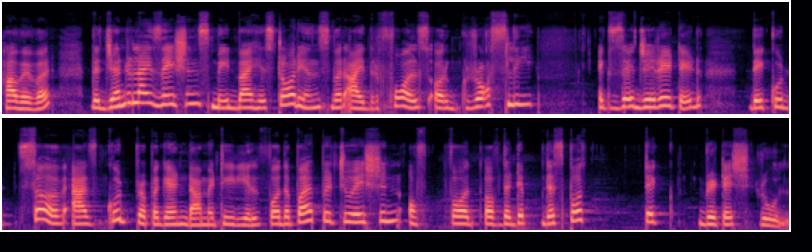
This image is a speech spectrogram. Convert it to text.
However, the generalizations made by historians were either false or grossly exaggerated. They could serve as good propaganda material for the perpetuation of, for, of the despotic British rule.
